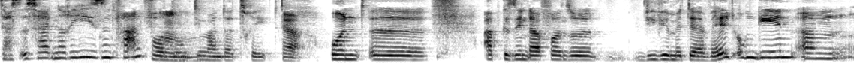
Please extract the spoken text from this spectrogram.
das ist halt eine riesen Verantwortung, die man da trägt. Ja. Und äh, abgesehen davon, so wie wir mit der Welt umgehen, ähm,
